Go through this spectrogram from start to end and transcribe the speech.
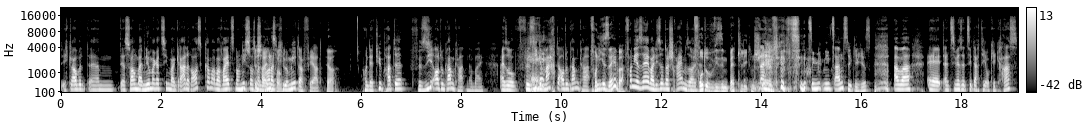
ich glaube, ähm, der Song beim Neo-Magazin war gerade rausgekommen, aber war jetzt noch nicht so, dass man Bescheiden 300 Song. Kilometer fährt. ja. Und der Typ hatte für sie Autogrammkarten dabei. Also für sie Hä? gemachte Autogrammkarten. Von ihr selber. Von ihr selber, die sie unterschreiben sollte. Foto, wie sie im Bett liegt und Nein, schläft. zum Glück nichts Anzügliches. Aber äh, als sie mir das erzählt, dachte ich, okay, krass.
